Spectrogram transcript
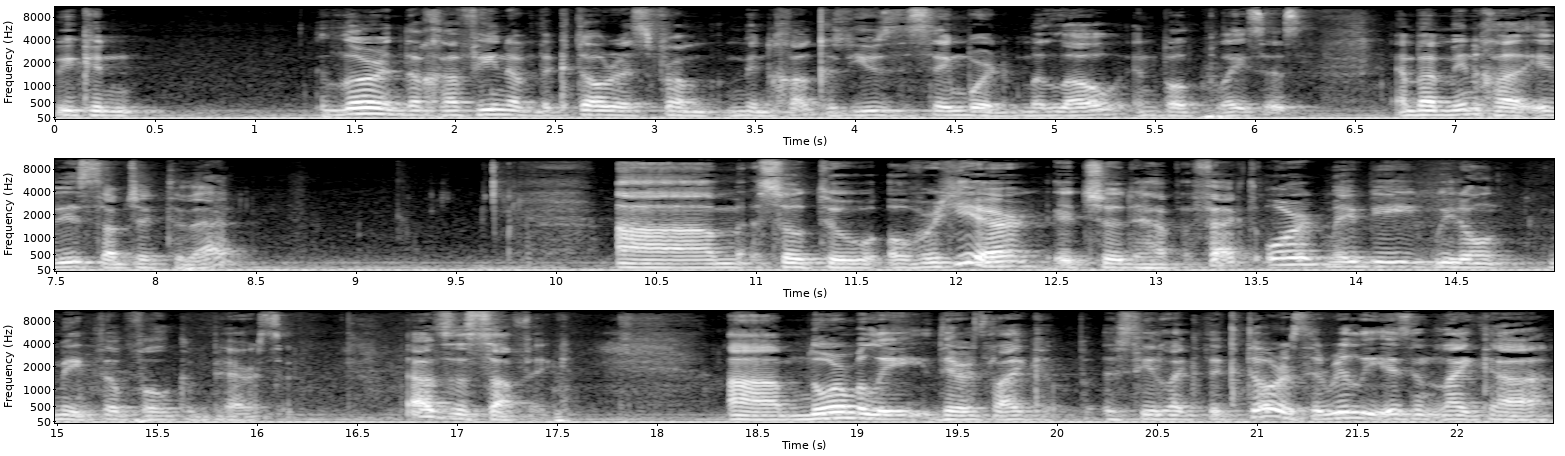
We can learn the chafin of the Ketores from Mincha, because you use the same word malo in both places. And by Mincha, it is subject to that. Um, so to over here, it should have effect, or maybe we don't make the full comparison. That was the safek. Um, normally, there's like, see, like the Ketores, there really isn't like a,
